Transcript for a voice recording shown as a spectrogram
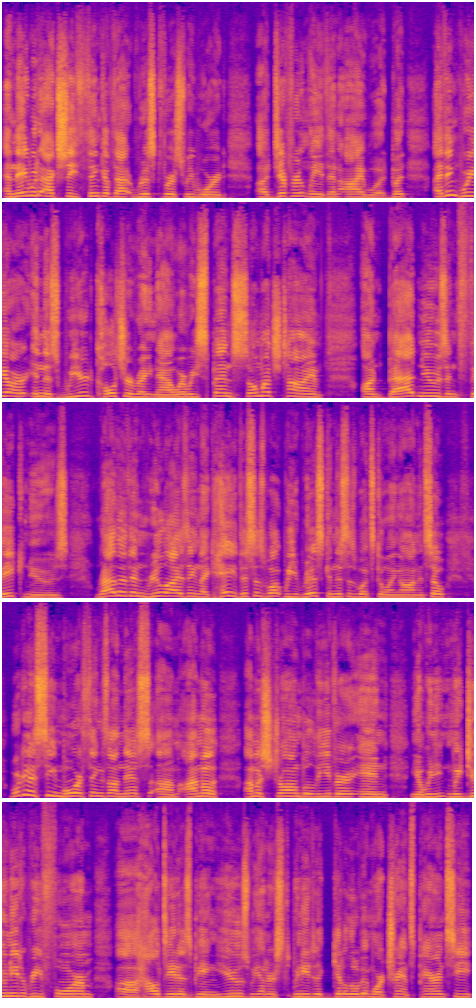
And they would actually think of that risk versus reward uh, differently than I would. But I think we are in this weird culture right now where we spend so much time on bad news and fake news rather than realizing, like, hey, this is what we risk, and this is what's going on. And so we're going to see more things on this. Um, I'm a I'm a strong believer in you know we we do need to reform uh, how data is being used. We understand we need to get a little bit more transparency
